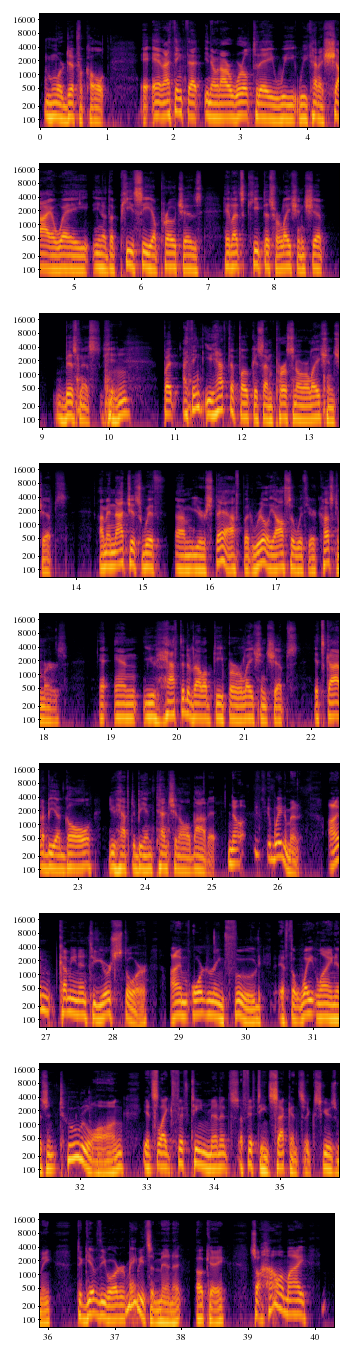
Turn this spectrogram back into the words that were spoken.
more difficult. And I think that you know in our world today, we we kind of shy away. You know, the PC approach is, hey, let's keep this relationship business. Mm-hmm. But I think you have to focus on personal relationships. I mean, not just with um, your staff, but really also with your customers. And you have to develop deeper relationships. It's got to be a goal. You have to be intentional about it. Now, wait a minute. I'm coming into your store. I'm ordering food. If the wait line isn't too long, it's like 15 minutes, uh, 15 seconds, excuse me, to give the order. Maybe it's a minute. Okay. So, how am I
